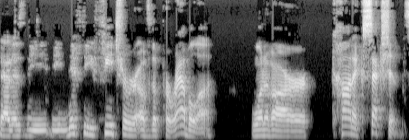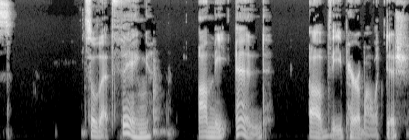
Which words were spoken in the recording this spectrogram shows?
That is the the nifty feature of the parabola, one of our conic sections. So that thing on the end of the parabolic dish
